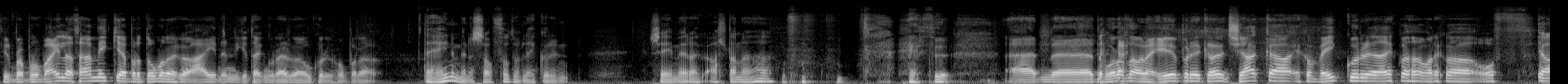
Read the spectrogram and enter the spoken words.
Þeir eru bara búin að væla það mikið að bara dómar eitthvað Æ, nenni ekki að taka einhver erfið bara þetta er einu minna sá segir mér allt annað það. Heyrðu, En uh, þetta voru alltaf hana yfirbyrðið græðin Sjaka, eitthvað veikur eða eitthvað það var eitthvað off? Já,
